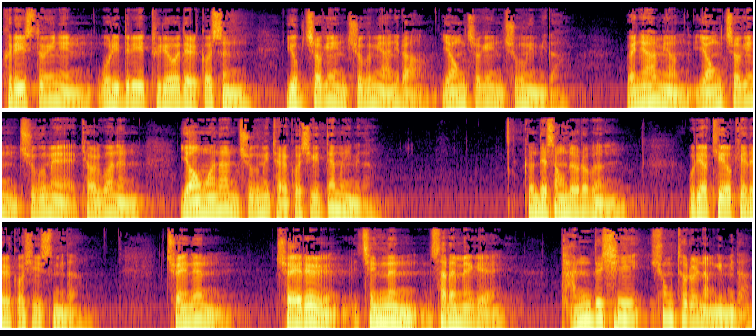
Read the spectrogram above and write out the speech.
그리스도인인 우리들이 두려워될 것은 육적인 죽음이 아니라 영적인 죽음입니다. 왜냐하면 영적인 죽음의 결과는 영원한 죽음이 될 것이기 때문입니다. 그런데 성도 여러분, 우리가 기억해야 될 것이 있습니다. 죄는 죄를 짓는 사람에게 반드시 흉터를 남깁니다.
